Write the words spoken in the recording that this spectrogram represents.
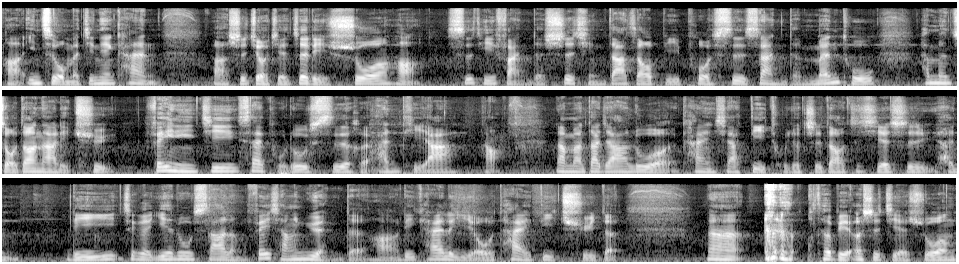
啊，因此我们今天看啊十九节这里说哈，司提反的事情大遭逼迫，四散的门徒他们走到哪里去？腓尼基、塞浦路斯和安提阿，好，那么大家如果看一下地图，就知道这些是很离这个耶路撒冷非常远的，哈，离开了犹太地区的。那 特别二十节说，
